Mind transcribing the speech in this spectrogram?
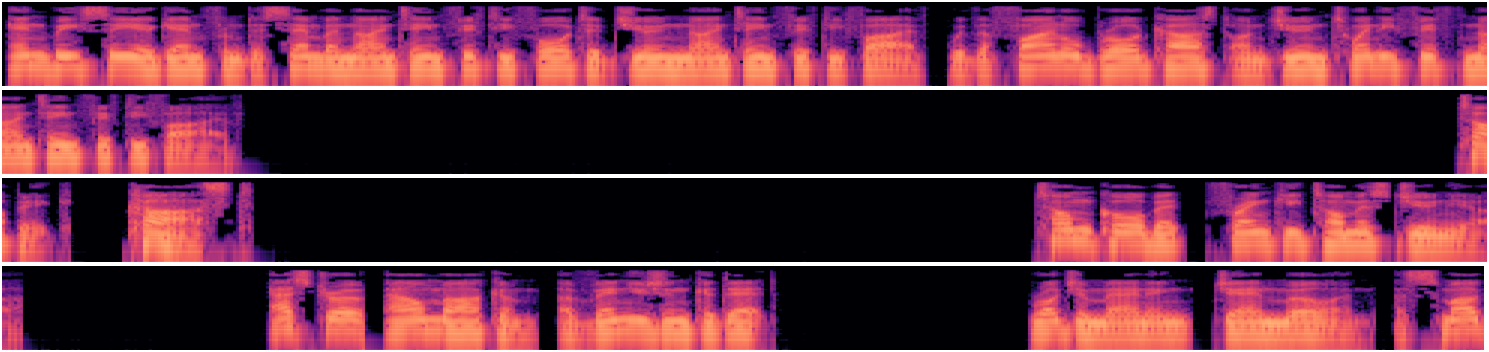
NBC again from December 1954 to June 1955, with the final broadcast on June 25, 1955. Topic: Cast. Tom Corbett, Frankie Thomas Jr. Astro, Al Markham, a Venusian cadet Roger Manning, Jan Merlin, a smug,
